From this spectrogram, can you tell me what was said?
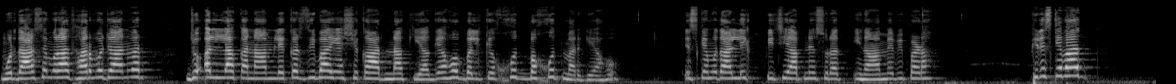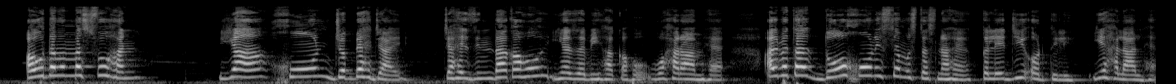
مردار سے مراد ہر وہ جانور جو اللہ کا نام لے کر ذبح یا شکار نہ کیا گیا ہو، بلکہ خود بخود مر گیا ہو۔ اس کے متعلق پیچھے آپ نے صورت انعام میں بھی پڑھا۔ پھر اس کے بعد، اودم مسفوہن یا خون جو بہ جائے، چاہے زندہ کا ہو یا زبیحہ کا ہو، وہ حرام ہے۔ البتہ دو خون اس سے مستثنا ہے کلیجی اور دلی۔ یہ حلال ہے۔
